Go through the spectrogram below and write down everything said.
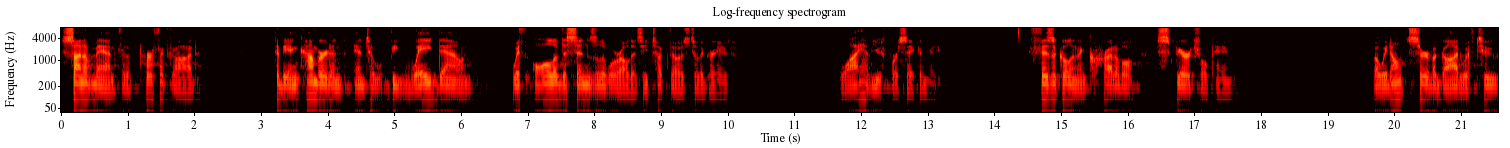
Son of Man, for the perfect God, to be encumbered and, and to be weighed down with all of the sins of the world as he took those to the grave. Why have you forsaken me? Physical and incredible spiritual pain. But we don't serve a God with two,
